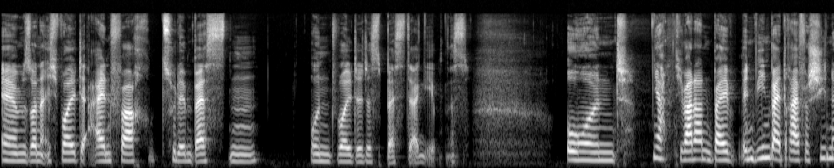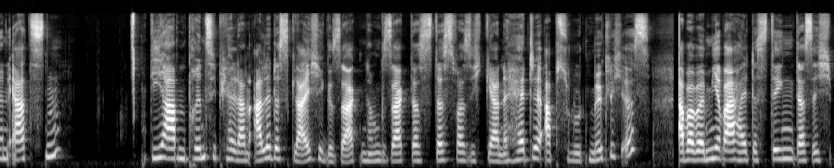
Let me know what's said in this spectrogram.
ähm, sondern ich wollte einfach zu den Besten und wollte das beste Ergebnis. Und ja, ich war dann bei, in Wien bei drei verschiedenen Ärzten die haben prinzipiell dann alle das Gleiche gesagt und haben gesagt, dass das, was ich gerne hätte, absolut möglich ist. Aber bei mir war halt das Ding, dass ich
